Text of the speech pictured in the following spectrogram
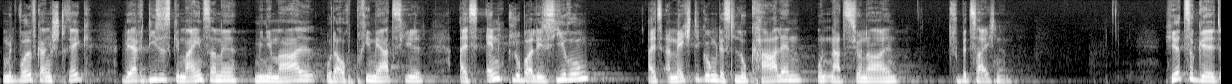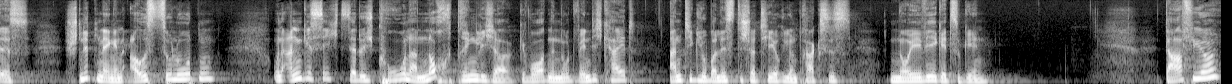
Und mit Wolfgang Streck wäre dieses gemeinsame Minimal- oder auch Primärziel als Entglobalisierung, als Ermächtigung des Lokalen und Nationalen zu bezeichnen. Hierzu gilt es, Schnittmengen auszuloten und angesichts der durch Corona noch dringlicher gewordenen Notwendigkeit antiglobalistischer Theorie und Praxis neue Wege zu gehen. Dafür,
